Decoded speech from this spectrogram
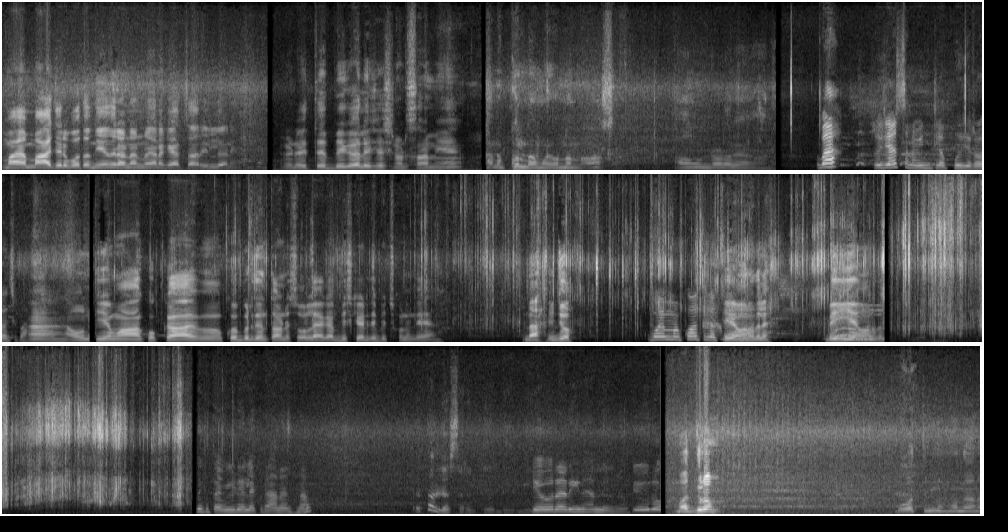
మా అమ్మ ఆశ్చర్యపోతుంది. ఏందిరా నన్ను వెనక వేస్తారు ఇల్లు అని. వీడైతే బేగాలు వేసేసినాడు స్వామి. కనుక్కుందాము ఎవరన్నా లేదో బా నువ్వు చేస్తున్నావు ఇంట్లో పూజ రోజు బా. ఆ, అవును. ఏమా కుక్క కొబ్బరి తింటా ఉండే చూడలేక బిస్కెట్ తెప్పించుకునింది. దా ఇజ్జు మా కోతులు వచ్చి ఏమనదులే. బెయ్యి ఏమనదు దిగుతా వీడియోలు ఎక్కడ రానంటున్నా ఎవరు అడిగినా నిన్ను. మధ్యలో ఓ తిమ్మహోదాన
